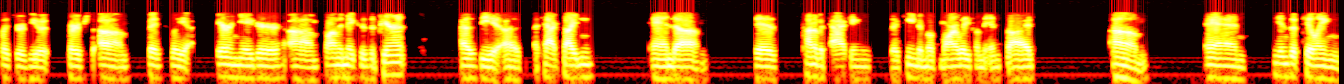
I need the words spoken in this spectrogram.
place to review it first. Um, basically, Eren Yeager um, finally makes his appearance as the uh, attack titan and um, is kind of attacking the kingdom of Marley from the inside. Um, and he ends up killing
